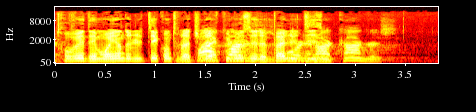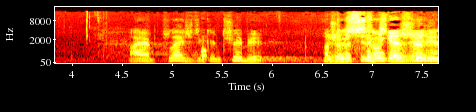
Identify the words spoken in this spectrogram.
trouver des moyens de lutter contre la tuberculose et le paludisme. Je me suis engagé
